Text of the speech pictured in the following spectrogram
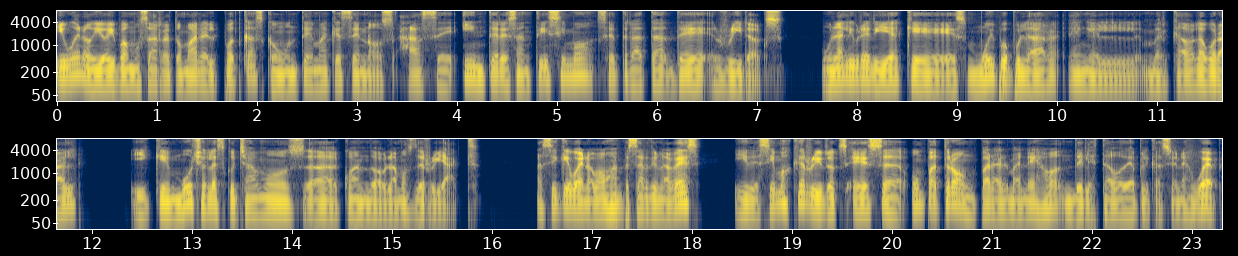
Y bueno, y hoy vamos a retomar el podcast con un tema que se nos hace interesantísimo. Se trata de Redux, una librería que es muy popular en el mercado laboral y que mucho la escuchamos uh, cuando hablamos de React. Así que bueno, vamos a empezar de una vez y decimos que Redux es uh, un patrón para el manejo del estado de aplicaciones web.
